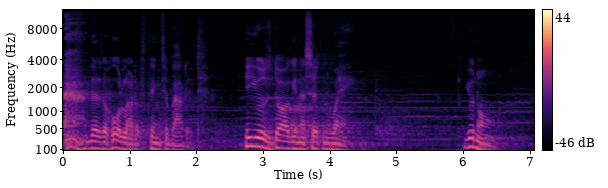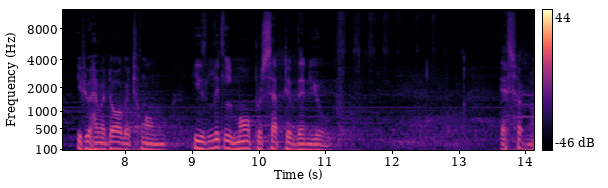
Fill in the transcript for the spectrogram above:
There's a whole lot of things about it. He used dog in a certain way. You know, if you have a dog at home, he's little more perceptive than you. yes or no?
